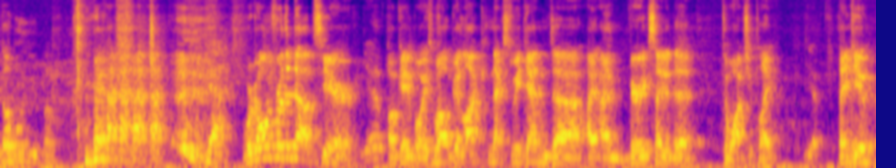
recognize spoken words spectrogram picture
W. Oh. yeah. We're going for the dubs here. Yep. Okay, boys. Well, good luck next weekend. Uh, I, I'm very excited to, to watch you play. Yep. Thank you.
